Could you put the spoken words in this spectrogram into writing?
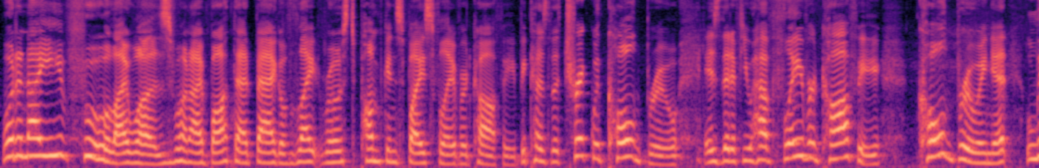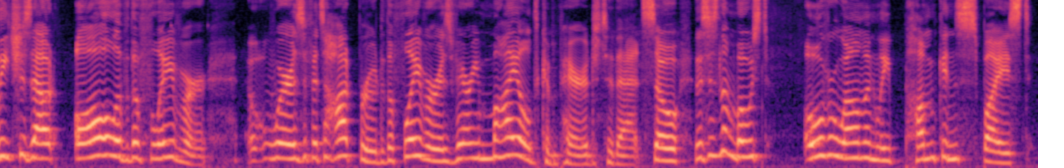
what a naive fool I was when I bought that bag of light roast pumpkin spice flavored coffee. Because the trick with cold brew is that if you have flavored coffee, cold brewing it leaches out all of the flavor. Whereas if it's hot brewed, the flavor is very mild compared to that. So this is the most overwhelmingly pumpkin spiced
